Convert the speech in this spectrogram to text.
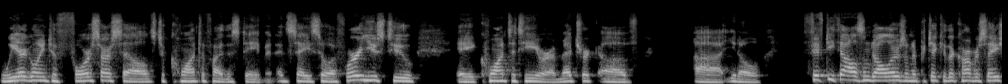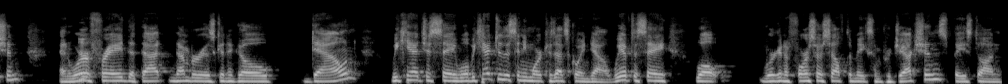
we are going to force ourselves to quantify the statement and say, so if we're used to a quantity or a metric of, uh, you know, $50,000 in a particular conversation, and we're hmm. afraid that that number is going to go down, we can't just say, well, we can't do this anymore because that's going down. We have to say, well, we're going to force ourselves to make some projections based on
